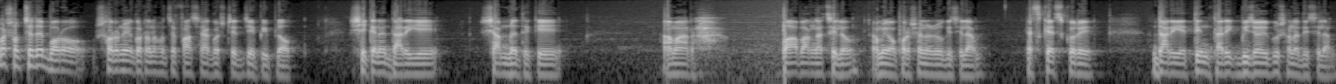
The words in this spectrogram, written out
আমার সবচেয়ে বড় স্মরণীয় ঘটনা হচ্ছে পাঁচই আগস্টের যে বিপ্লব। সেখানে দাঁড়িয়ে সামনে থেকে আমার পা ভাঙা ছিল, আমি অপারেশনের রোগী ছিলাম। স্কেচ করে দাঁড়িয়ে তিন তারিখ বিজয় ঘোষণা দিয়েছিলাম।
